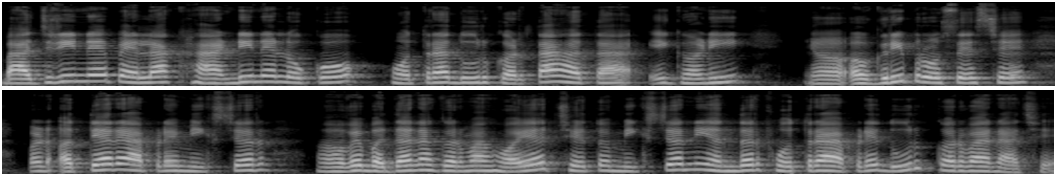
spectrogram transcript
બાજરીને પહેલાં ખાંડીને લોકો હોતરા દૂર કરતા હતા. એ ઘણી અઘરી પ્રોસેસ છે. પણ અત્યારે આપણે મિક્સચર હવે બધાના ઘરમાં હોય જ છે. તો મિક્સચરની અંદર ફોતરા આપણે દૂર કરવાના છે.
